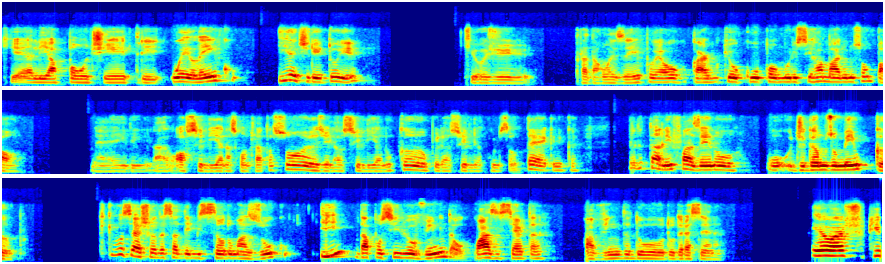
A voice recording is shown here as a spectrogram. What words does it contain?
que é ali a ponte entre o elenco e a diretoria, que hoje, para dar um exemplo, é o cargo que ocupa o Murici Ramalho no São Paulo. Né? Ele auxilia nas contratações, ele auxilia no campo, ele auxilia a comissão técnica. Ele está ali fazendo, o, digamos, o meio-campo. O que você achou dessa demissão do Mazuco e da possível vinda, ou quase certa a vinda do, do Dracena? Eu acho que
